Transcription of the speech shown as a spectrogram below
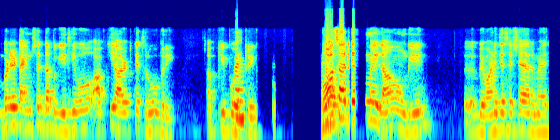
बड़े टाइम से दब गई थी वो आपकी आर्ट के थ्रू उभरी आपकी पोइट्री बहुत सारी ऐसी महिलाओं होंगी भिवानी जैसे शहर में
